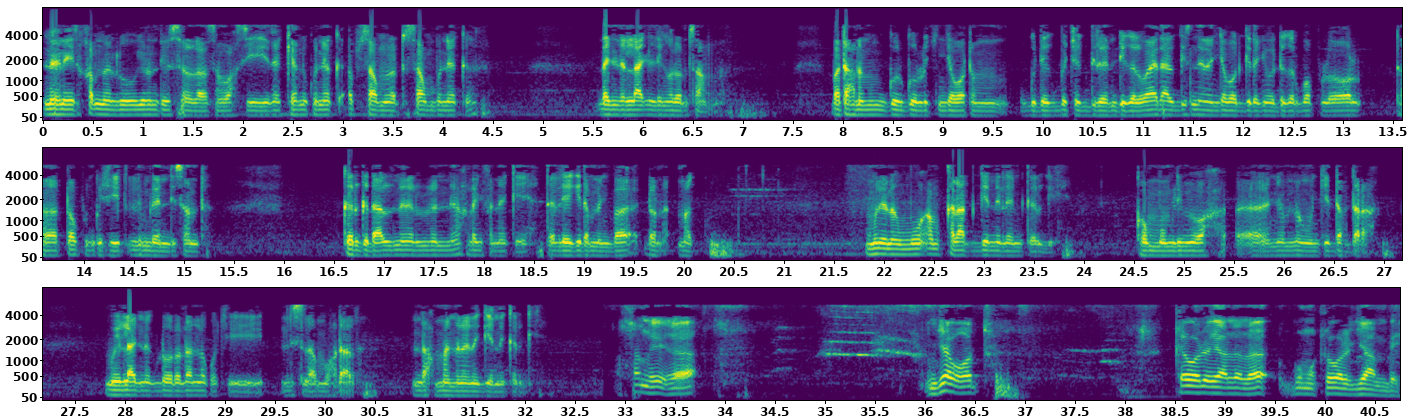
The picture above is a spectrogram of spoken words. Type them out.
nee na it xam na lu yonent bi sallallahu alayhi wasallam wax si ne kenn ku nekk ab sàmm la te sàmm bu nekk dañ la laaj li nga doon sàmm ba tax na moom góorgóorlu ci njabootam guddeeg bëccëg di leen digal waaye daal gis ne na njaboot gi dañoo dëgër bopp lool te toppuñ ko ci lim leen di sant kër gi daal ne lu leen neex lañ fa nekkee te léegi dem nañ ba doon mag mu ne nag mu am xalaat génne leen kër gi comme moom li muy wax ñoom nanguñ ci def dara muy laaj nag loolu lan la ko ci lislaam wax daal ndax mën na leen a génn kër gi alhamdulilah njaboot xewalu yàlla la gu mu xewal jaam bi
